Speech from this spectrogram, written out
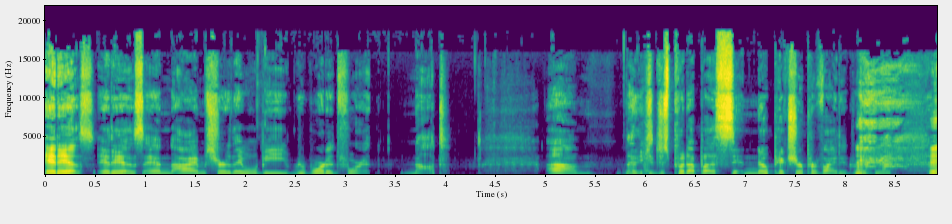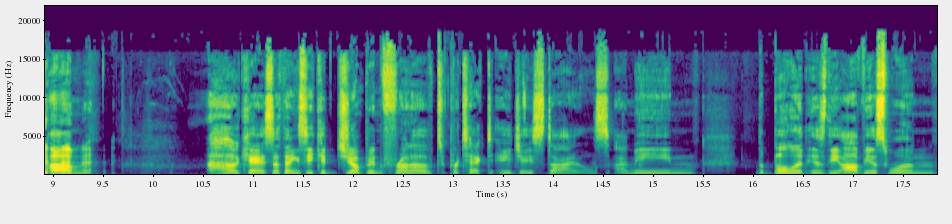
It is. It is, and I'm sure they will be rewarded for it. Not. Um, you could just put up a no picture provided right here. um. Okay, so things he could jump in front of to protect AJ Styles. I mean, the bullet is the obvious one.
